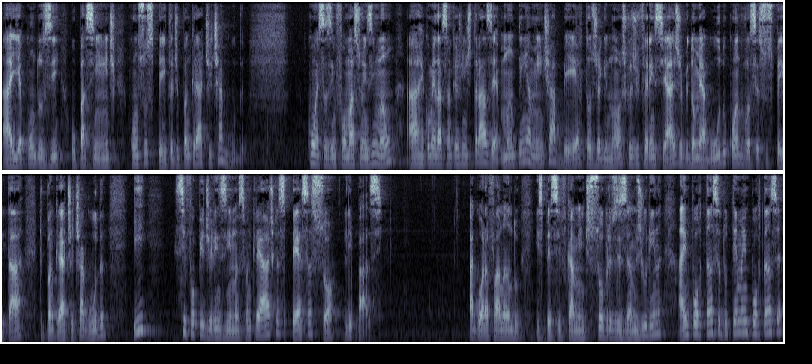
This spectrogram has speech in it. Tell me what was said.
aí a conduzir o paciente com suspeita de pancreatite aguda. Com essas informações em mão, a recomendação que a gente traz é mantenha a mente aberta aos diagnósticos diferenciais de abdômen agudo quando você suspeitar de pancreatite aguda e, se for pedir enzimas pancreáticas, peça só lipase. Agora, falando especificamente sobre os exames de urina, a importância do tema é a importância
